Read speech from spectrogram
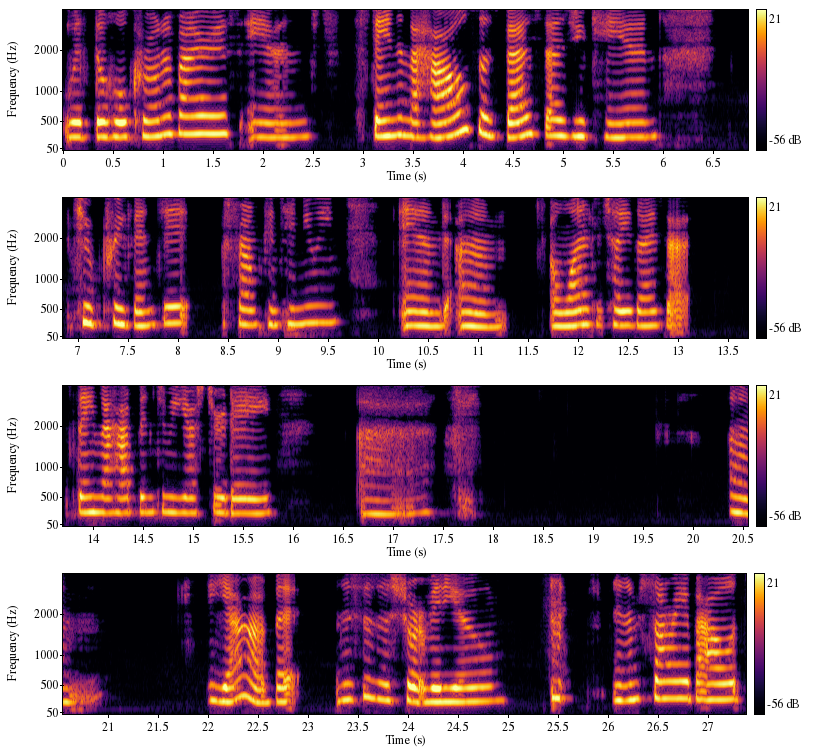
with the whole coronavirus and staying in the house as best as you can to prevent it from continuing. And um, I wanted to tell you guys that thing that happened to me yesterday. Uh, um, yeah, but this is a short video, and I'm sorry about.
